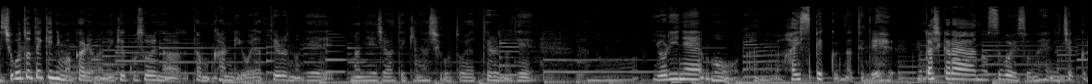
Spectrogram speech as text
仕事的にも彼はね結構そういうのは多分管理をやってるのでマネージャー的な仕事をやってるのでよりねもうあのハイスペックになってて 昔からあのすごいその辺のチェック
